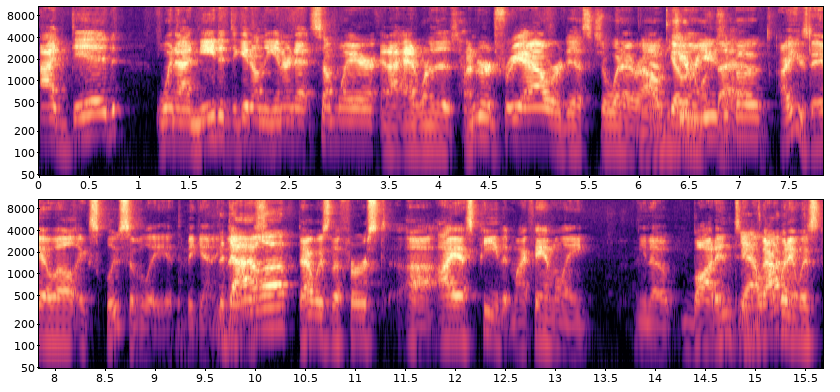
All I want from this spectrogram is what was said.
I did when I needed to get on the internet somewhere and I had one of those 100 free hour discs or whatever. I would Did go you in ever with use that. it, Bo? I used AOL exclusively at the beginning. The dial-up? That was the first uh, ISP that my family, you know, bought into. Yeah, back lot- when it was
